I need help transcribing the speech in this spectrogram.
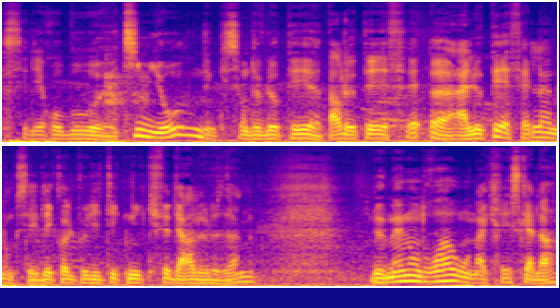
C'est les robots Timio qui sont développés par le PFL, à l'EPFL, donc c'est l'école polytechnique fédérale de Lausanne. Le même endroit où on a créé Scala.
